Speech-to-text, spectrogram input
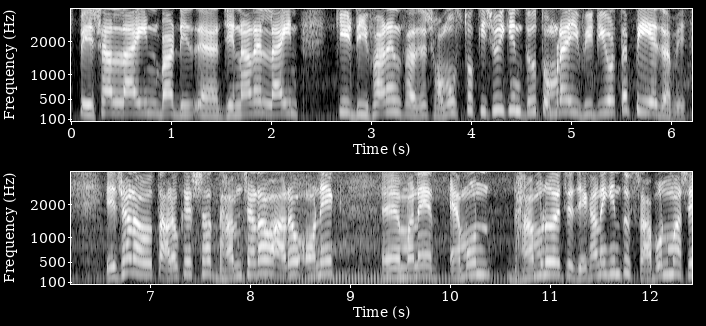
স্পেশাল লাইন বা জেনারেল লাইন কি ডিফারেন্স আছে, সমস্ত কিছুই কিন্তু তোমরা এই ভিডিওতে পেয়ে যাবে। এছাড়াও তারকেশ্বর ধাম ছাড়াও আরও অনেক মানে এমন ধাম রয়েছে যেখানে কিন্তু শ্রাবণ মাসে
